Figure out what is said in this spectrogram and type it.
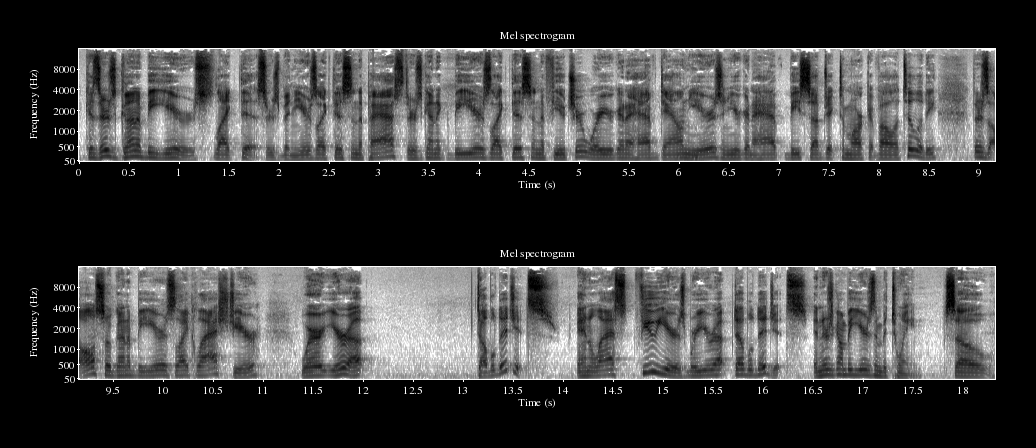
because there's going to be years like this. There's been years like this in the past. There's going to be years like this in the future where you're going to have down years and you're going to have be subject to market volatility. There's also going to be years like last year where you're up double digits, and the last few years where you're up double digits, and there's going to be years in between. So,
